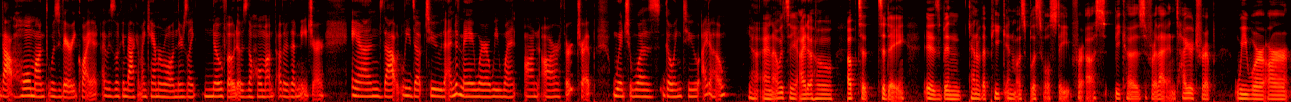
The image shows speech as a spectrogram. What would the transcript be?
that whole month was very quiet. I was looking back at my camera roll and there's like no photos the whole month other than nature. And that leads up to the end of May where we went on our third trip, which was going to Idaho. Yeah, and I would say Idaho up to today has been kind of the peak and most blissful state for us because for that entire trip, we were our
